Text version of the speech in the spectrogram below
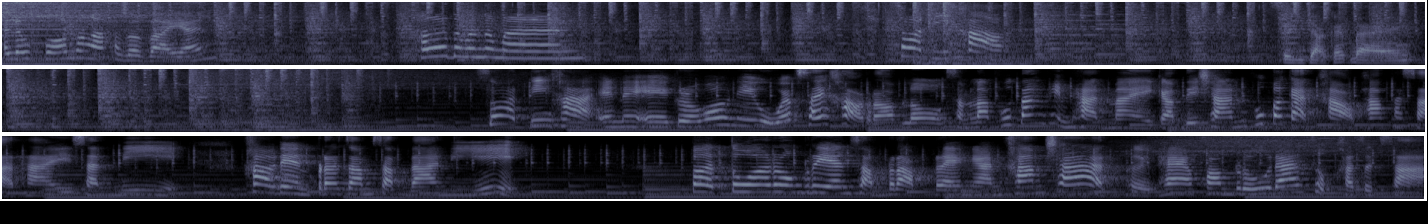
Hello po mga kababayan. Halo teman-teman. สวัสดีค่ะ Xin chào các bạn. สวัสดีค่ะ NIA Global News เว็บไซต์ข่าวรอบโลกสำหรับผู้ตั้งถิ่นฐานใหม่กับดิฉัน ผู้ประกาศข่าวภาคภาษาไทยซันนี่ข่าวเด่นประจำสัปดาห์นี้ เปิดตัวโรงเรียนสำหรับแรงงานข้ามชาติ เผยแพร่ความรู้ด้านสุขศึกษา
